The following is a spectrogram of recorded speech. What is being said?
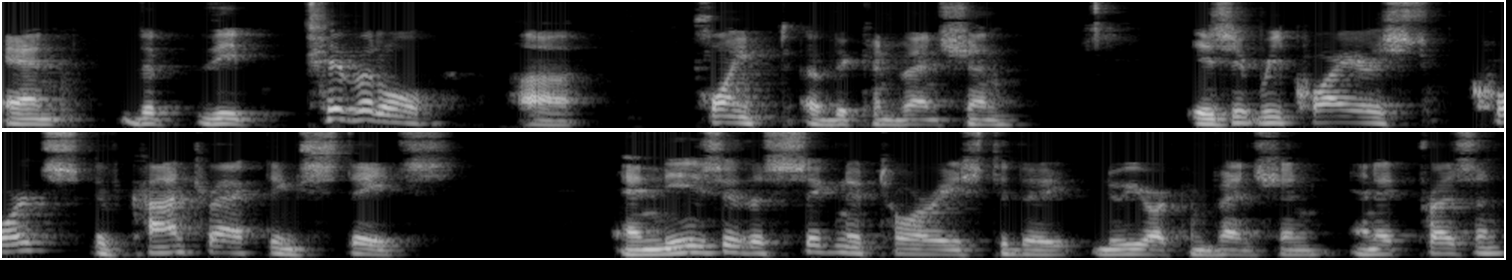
And the, the pivotal uh, point of the convention is it requires courts of contracting states, and these are the signatories to the New York Convention. And at present,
